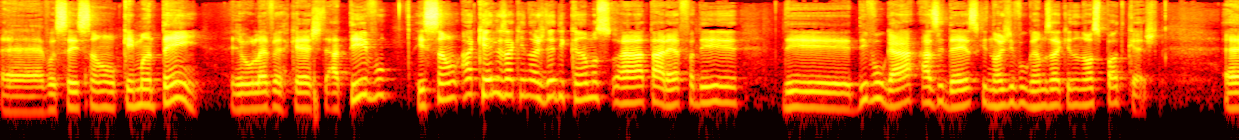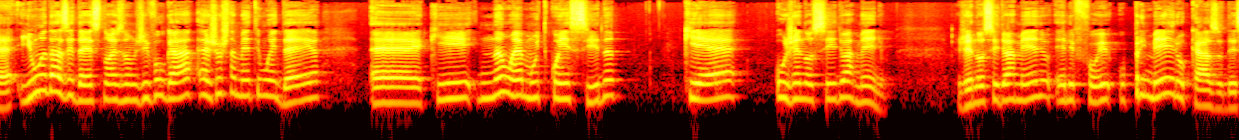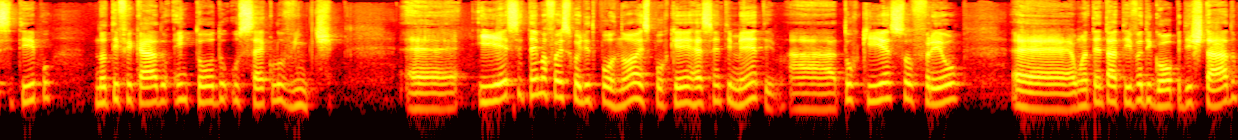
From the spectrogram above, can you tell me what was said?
É, vocês são quem mantém o Levercast ativo e são aqueles a quem nós dedicamos a tarefa de, de divulgar as ideias que nós divulgamos aqui no nosso podcast. É, e uma das ideias que nós vamos divulgar é justamente uma ideia é, que não é muito conhecida, que é o genocídio armênio. O genocídio armênio ele foi o primeiro caso desse tipo notificado em todo o século XX. É, e esse tema foi escolhido por nós porque recentemente a Turquia sofreu é, uma tentativa de golpe de Estado.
